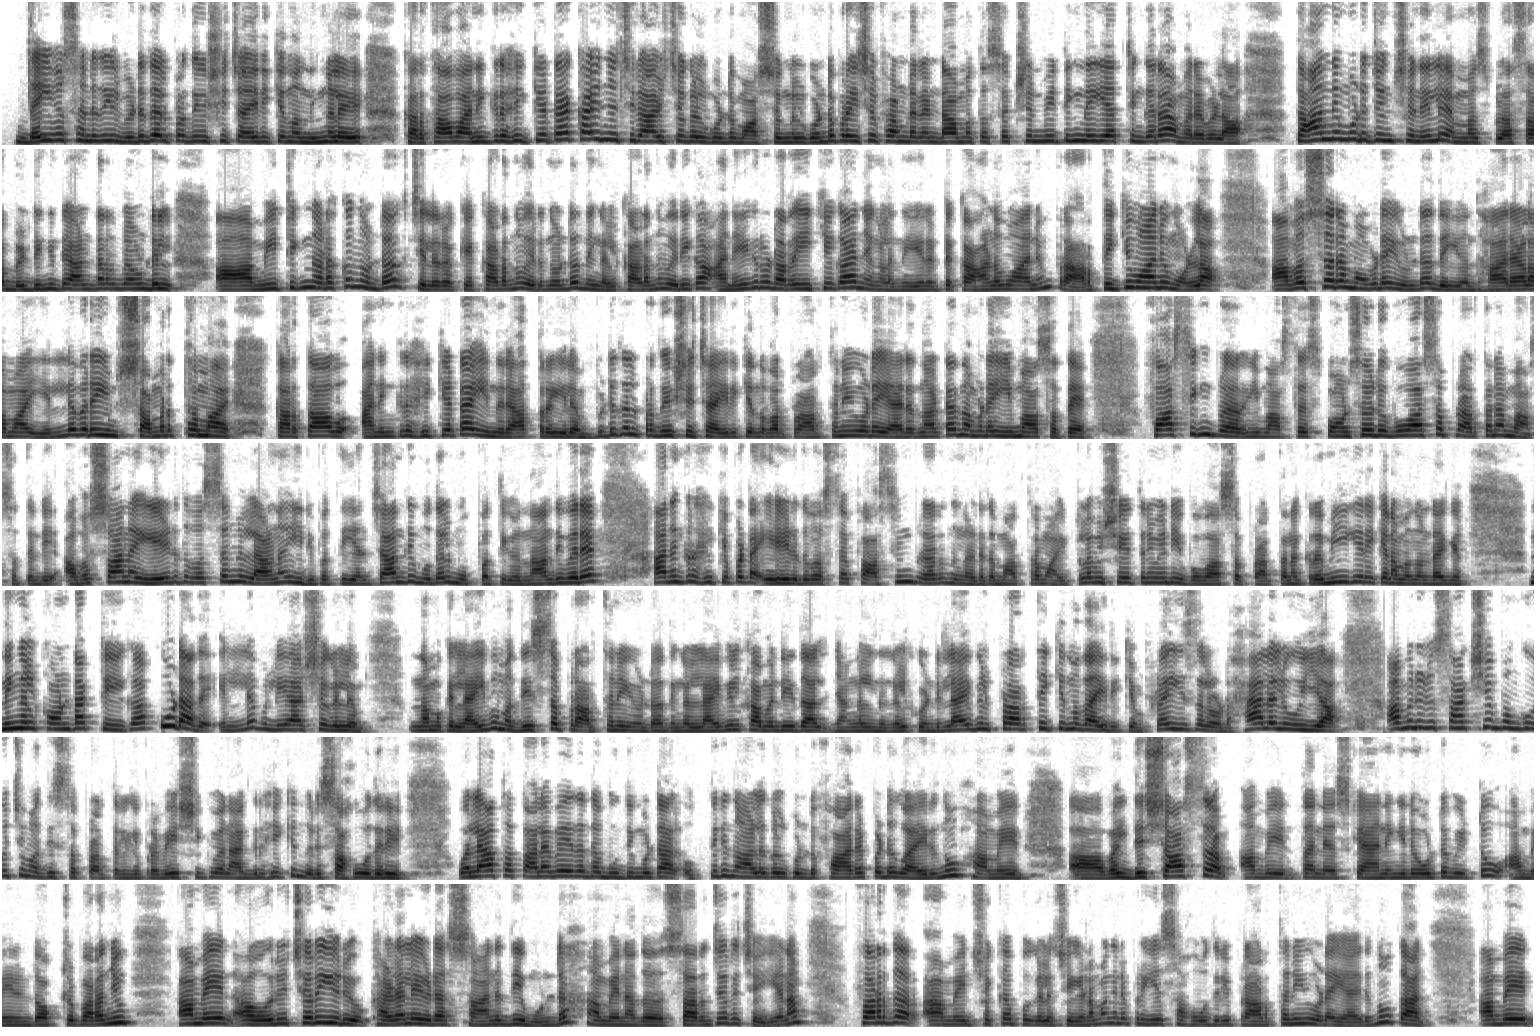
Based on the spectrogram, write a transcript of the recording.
ദൈവസന്നിധിയിൽ വിടുതൽ പ്രതീക്ഷിച്ചായിരിക്കുന്ന നിങ്ങളെ കർത്താവ് അനുഗ്രഹിക്കട്ടെ. കഴിഞ്ഞ ചില ആഴ്ചകൾ കൊണ്ട് മാസങ്ങൾ കൊണ്ട് പ്രൈസർ ഫാമിന്റെ രണ്ടാമത്തെ സെക്ഷൻ മീറ്റിംഗ് നെയ്യാറ്റിങ്കര അമരവിള താന്നിമുട് ജംഗ്ഷനിൽ എം എസ് പ്ലസ് ആ ബിൽഡിംഗിന്റെ അണ്ടർഗ്രൗണ്ടിൽ മീറ്റിംഗ് നടക്കുന്നുണ്ട്. ചിലരൊക്കെ കടന്നു വരുന്നുണ്ട്. നിങ്ങൾ കടന്നു വരിക അനേകരോട് അറിയിക്കുക ഞങ്ങളെ നേരിട്ട് കാണുവാനും പ്രാർത്ഥിക്കുവാനുമുള്ള അവസരം അവിടെയുണ്ട്. ദൈവം ധാരാളമായി എല്ലാവരെയും സമൃദ്ധമായി കർത്താവ് അനുഗ്രഹിക്കട്ടെ. ഇന്ന് രാത്രിയിലും വിടുതൽ പ്രതീക്ഷിച്ചായിരിക്കുന്നവർ പ്രാർത്ഥനയോടെ ആയിരുന്നാട്ടെ നമ്മുടെ ഈ മാസത്തെ ഫാസ്റ്റിംഗ് പ്രയർ ഈ മാസത്തെ സ്പോൺസേഡ് ഉപവാസ പ്രാർത്ഥന മാസത്തിന്റെ അവസാന ഏഴ് ദിവസങ്ങളിലാണ് ഇരുപത്തിയഞ്ചാം തീയതി മുതൽ മുപ്പത്തിയൊന്നാം തീയതി വരെ അനുഗ്രഹിക്കപ്പെട്ട ഏഴ് ദിവസത്തെ ഫാസ്റ്റിംഗ് പ്രയർ നിങ്ങളുടെ മാത്രമായിട്ടുള്ള വിഷയത്തിന് വേണ്ടി ഉപവാസ പ്രാർത്ഥന ക്രമീകരിക്കണമെന്നുണ്ടെങ്കിൽ നിങ്ങൾ കോൺടാക്ട് ചെയ്യുക. കൂടാതെ എല്ലാ വെള്ളിയാഴ്ചകളിലും നമുക്ക് ലൈവ് മധ്യസ്ഥ പ്രാർത്ഥനയുണ്ട്. നിങ്ങൾ ലൈവിൽ കമന്റ് ചെയ്താൽ ഞങ്ങൾ നിങ്ങൾക്ക് വേണ്ടി ലൈവിൽ പ്രാർത്ഥിക്കുന്നതായിരിക്കും. പ്രൈസലോട് ഹാലലൂയ്യ അവനൊരു സാക്ഷ്യം പങ്കുവച്ച് മധ്യസ്ഥ പ്രാർത്ഥനയ്ക്ക് പ്രവേശിക്കുവാൻ ആഗ്രഹിക്കുന്ന ഒരു സഹോദരി വല്ലാത്ത തലവേദന ബുദ്ധിമുട്ടാൽ ഒത്തിരി നാളുകൾ കൊണ്ട് ഭാരപ്പെടുകയായിരുന്നു. അമേൻ വൈദ്യശാസ്ത്രം അമേൻ തന്നെ സ്കാനിങ്ങിനോട്ട് വിട്ടു. അമേൻ ഡോക്ടർ പറഞ്ഞു. അമേൻ ഒരു ചെറിയൊരു കടലയുടെ സാന്നിധ്യമുണ്ട്. ആമേൻ അത് സർജറി ചെയ്യണം. ഫർദർ ആമേൻ ചെക്കപ്പുകൾ ചെയ്യണം. അങ്ങനെ പ്രിയ സഹോദരി പ്രാർത്ഥനയോടെയായിരുന്നു താൻ. അമേൻ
